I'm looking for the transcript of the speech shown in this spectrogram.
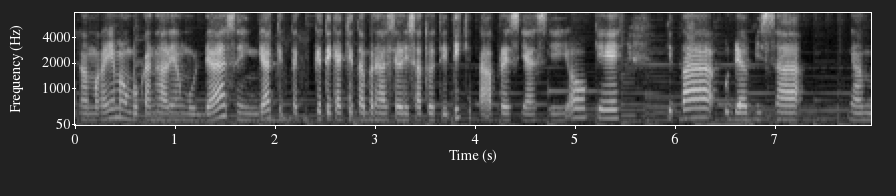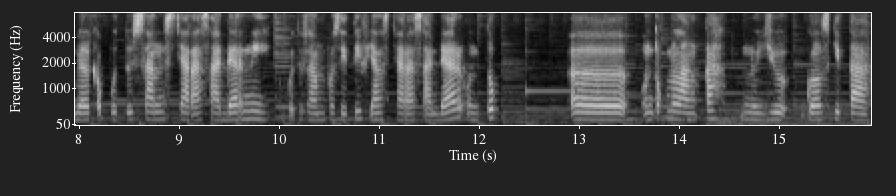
Nah, makanya emang bukan hal yang mudah sehingga kita ketika kita berhasil di satu titik kita apresiasi. Oke, kita udah bisa ngambil keputusan secara sadar nih, keputusan positif yang secara sadar untuk uh, untuk melangkah menuju goals kita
